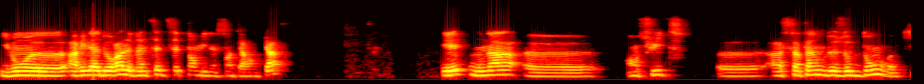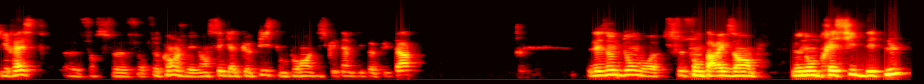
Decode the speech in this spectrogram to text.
Ils vont euh, arriver à Dora le 27 septembre 1944. Et on a euh, ensuite euh, un certain nombre de zones d'ombre qui restent euh, sur ce, camp. Je vais lancer quelques pistes, on pourra en discuter un petit peu plus tard. Les zones d'ombre, ce sont par exemple le nombre précis de détenus.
